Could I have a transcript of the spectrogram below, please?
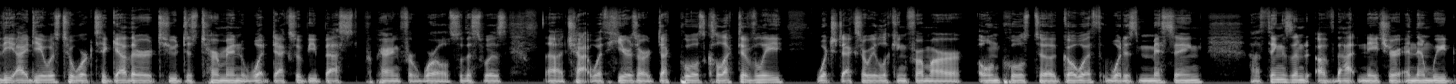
the idea was to work together to determine what decks would be best preparing for Worlds. So this was uh, chat with here's our deck pools collectively. Which decks are we looking from our own pools to go with? What is missing? Uh, things of that nature. And then we'd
